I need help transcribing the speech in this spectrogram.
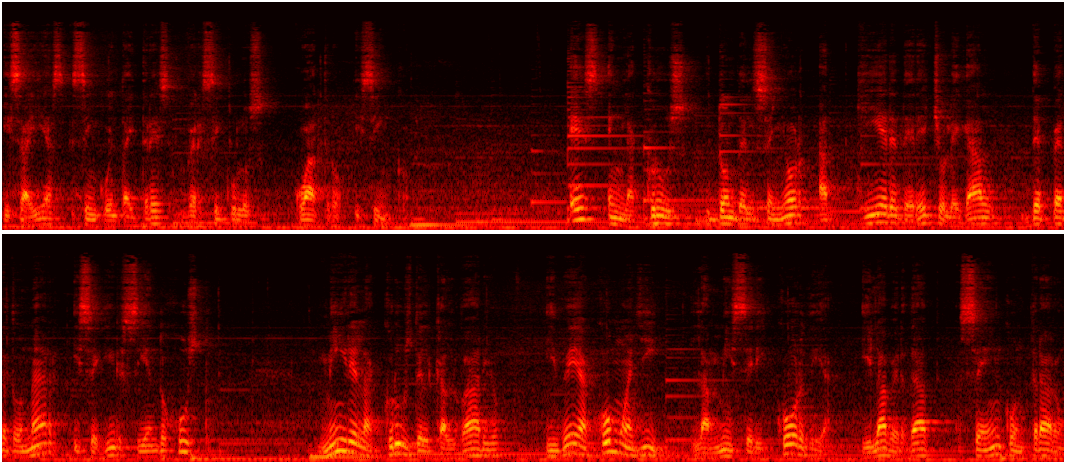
Isaías 53 versículos 4 y 5. Es en la cruz donde el Señor adquiere derecho legal de perdonar y seguir siendo justo. Mire la cruz del Calvario y vea cómo allí la misericordia y la verdad se encontraron,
